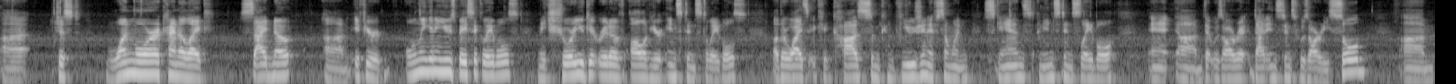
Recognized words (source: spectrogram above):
Uh, just one more kind of like side note um, if you're only going to use basic labels, make sure you get rid of all of your instanced labels. Otherwise, it could cause some confusion if someone scans an instance label and um, that was already that instance was already sold. Um,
